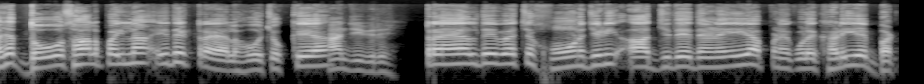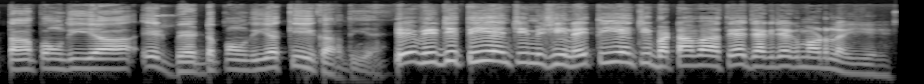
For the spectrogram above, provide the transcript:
ਅੱਛਾ 2 ਸਾਲ ਪਹਿਲਾਂ ਇਹਦੇ ਟ੍ਰਾਇਲ ਹੋ ਚੁੱਕੇ ਆ। ਹਾਂਜੀ ਵੀਰੇ। ਟ੍ਰਾਇਲ ਦੇ ਵਿੱਚ ਹੁਣ ਜਿਹੜੀ ਅੱਜ ਦੇ ਦਿਨ ਇਹ ਆਪਣੇ ਕੋਲੇ ਖੜੀ ਇਹ ਬੱਟਾਂ ਪਾਉਂਦੀ ਆ, ਇਹ ਬੈੱਡ ਪਾਉਂਦੀ ਆ, ਕੀ ਕਰਦੀ ਹੈ ਇਹ ਵੀਰ ਜੀ 30 ਇੰਚੀ ਮਸ਼ੀਨ ਹੈ 30 ਇੰਚੀ ਬੱਟਾਂ ਵਾਸਤੇ ਆ ਜਗ ਜਗ ਮਾਡਲ ਆਈ ਇਹ।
